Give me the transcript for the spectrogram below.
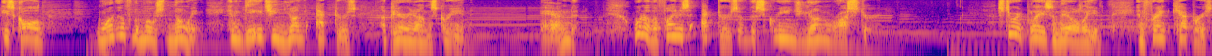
He's called one of the most knowing and engaging young actors appearing on the screen. And one of the finest actors of the screen's young roster. Stewart plays the male lead in Frank Capra's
